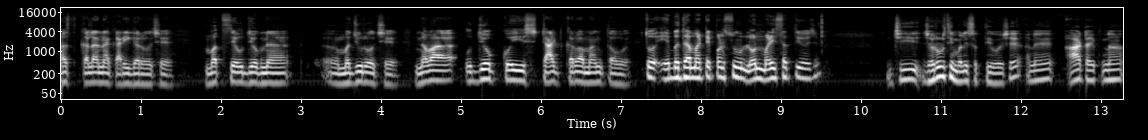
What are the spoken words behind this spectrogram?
હસ્તકલાના કારીગરો છે, મત્સ્ય ઉદ્યોગના મજૂરો છે. નવા ઉદ્યોગ કોઈ સ્ટાર્ટ કરવા માંગતા હોય, તો એ બધા માટે પણ શું લોન મળી શકતી હોય છે? જી, જરૂરથી મળી શકતી હોય છે. અને આ ટાઈપના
